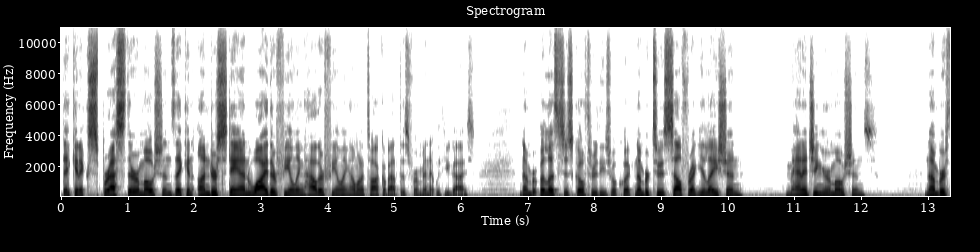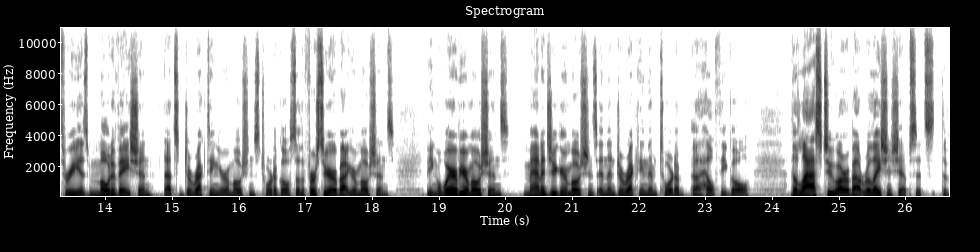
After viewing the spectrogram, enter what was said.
they can express their emotions. They can understand why they're feeling how they're feeling. I want to talk about this for a minute with you guys. Number, but let's just go through these real quick. Number two is self-regulation, managing your emotions. Number three is motivation. That's directing your emotions toward a goal. So the first three are about your emotions, being aware of your emotions, managing your emotions, and then directing them toward a, a healthy goal. The last two are about relationships. It's the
